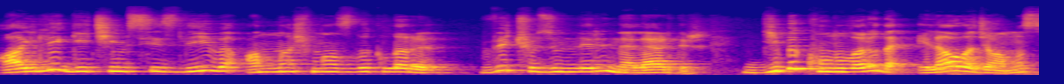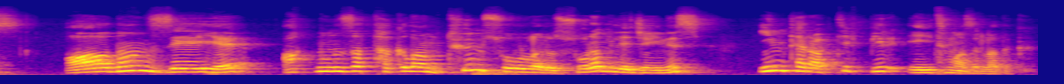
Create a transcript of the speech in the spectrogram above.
aile geçimsizliği ve anlaşmazlıkları ve çözümleri nelerdir? Gibi konuları da ele alacağımız A'dan Z'ye aklınıza takılan tüm soruları sorabileceğiniz interaktif bir eğitim hazırladık.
